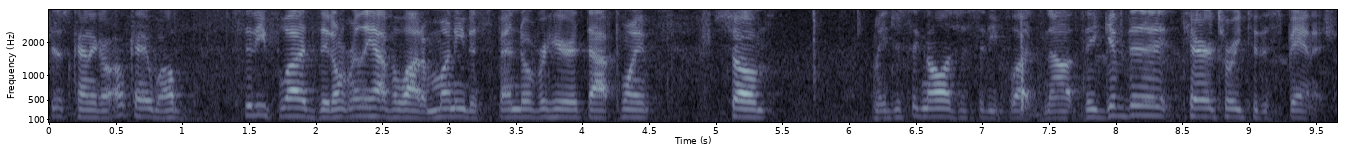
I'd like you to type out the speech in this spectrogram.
just kind of go, okay, well, city floods. They don't really have a lot of money to spend over here at that point. So they just acknowledge the city floods. Now, they give the territory to the Spanish.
